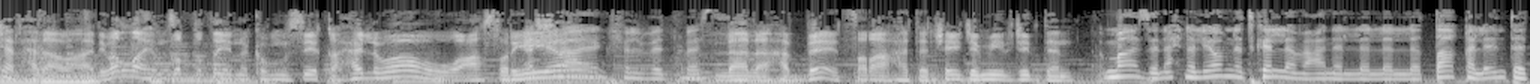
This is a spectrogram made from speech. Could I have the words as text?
إيش الحلاوه هذه. والله مزبطين لكم موسيقى حلوة وعصرية. إيش رأيك في البد بس؟ لا لا حبيت صراحة. شيء جميل جدا. مازن إحنا اليوم نتكلم عن الطاقة اللي أنت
